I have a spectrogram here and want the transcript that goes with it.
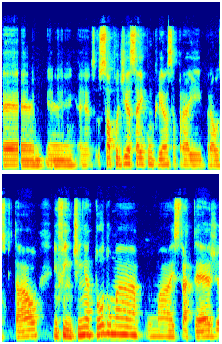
é, é, é só podia sair com criança para ir para o hospital, enfim, tinha toda uma, uma estratégia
